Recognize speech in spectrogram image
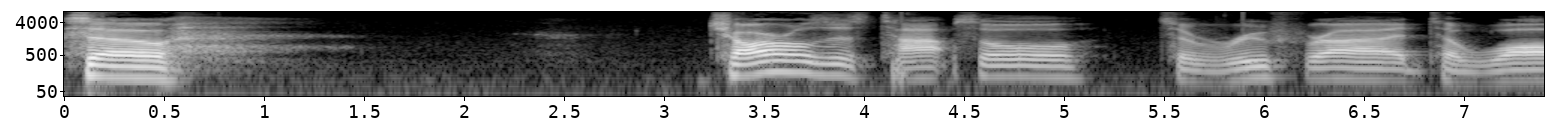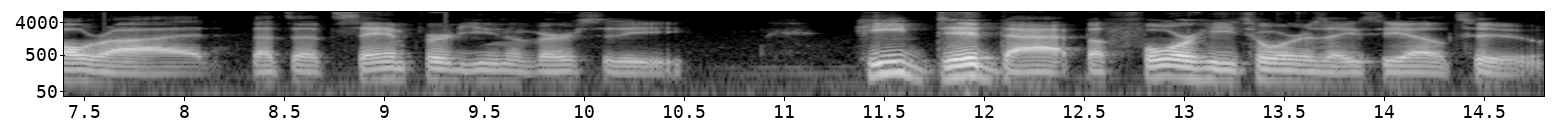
So Charles's topsoul to roof ride to wall ride. That's at Samford University. He did that before he tore his ACL too.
